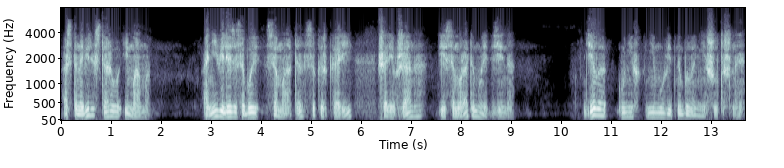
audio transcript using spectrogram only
остановили старого имама. Они вели за собой Самата, Сукыркари, Шарифжана и Самурата Муэдзина. Дело у них к нему, видно, было не шуточное.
